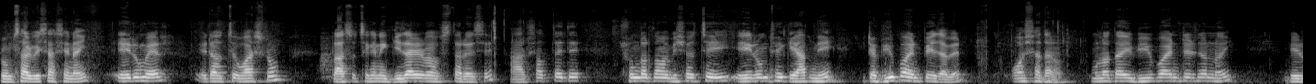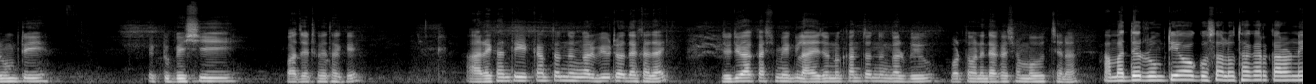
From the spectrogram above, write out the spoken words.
রুম সার্ভিস আসে নাই। এই রুমের এটা হচ্ছে ওয়াশরুম প্লাস হচ্ছে এখানে গিজারের ব্যবস্থা রয়েছে। আর সবচাইতে সুন্দরতম বিষয় হচ্ছে এই এই রুম থেকে আপনি একটা ভিউ পয়েন্ট পেয়ে যাবেন। অসাধারণ। মূলত এই ভিউ পয়েন্টের জন্যই এই রুমটি একটু বেশি বাজেট হয়ে থাকে। আর এখান থেকে কাঞ্চনজঙ্ঘার ভিউটাও দেখা যায়। যদিও আকাশ মেঘলা এই জন্য কাঞ্চনজঙ্ঘার ভিউ বর্তমানে দেখা সম্ভব হচ্ছে না। আমাদের রুমটি অগোছালো থাকার কারণে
